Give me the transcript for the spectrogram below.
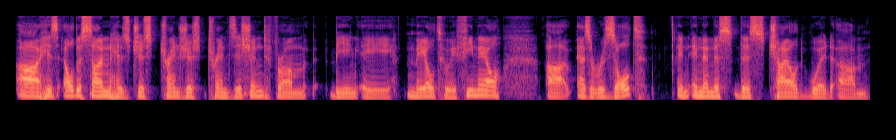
Uh, his eldest son has just transi- transitioned from being a male to a female. Uh, as a result, and and then this this child would um,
